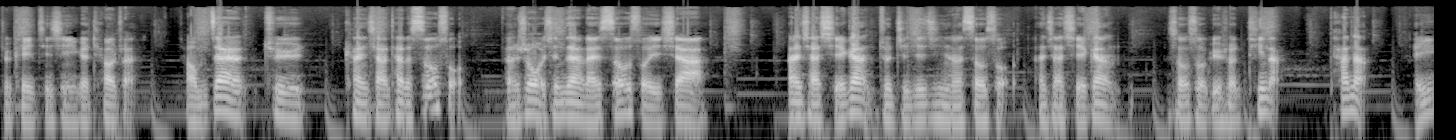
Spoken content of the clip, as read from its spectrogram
就可以进行一个跳转。好，我们再去看一下它的搜索。比方说，我现在来搜索一下，按下斜杠就直接进行了搜索。按下斜杠搜索，比如说 Tana，哎，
